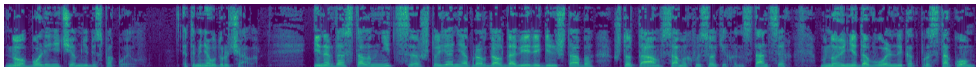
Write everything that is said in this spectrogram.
но более ничем не беспокоил. Это меня удручало. Иногда стало мниться, что я не оправдал доверия Генштаба, что там, в самых высоких инстанциях, мною недовольны как простаком,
